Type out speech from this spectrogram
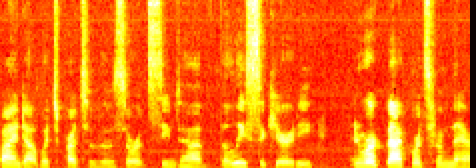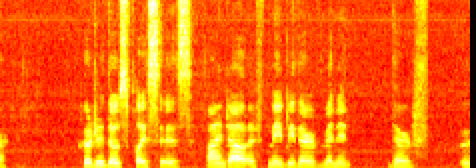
find out which parts of the resort seem to have the least security and work backwards from there. Go to those places, find out if maybe there have been in, there uh,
